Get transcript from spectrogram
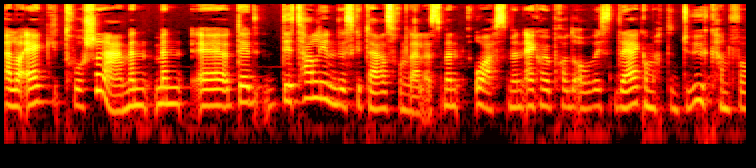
eller jeg tror ikke det, men, men eh, det, detaljene diskuteres fremdeles. Men Åsmund, jeg har jo prøvd å overbevise deg om at du kan få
